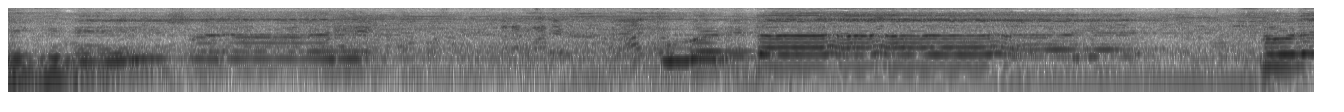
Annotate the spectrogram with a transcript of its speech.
विघ्नेश्वराय वरदाय सुरप्रियाय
